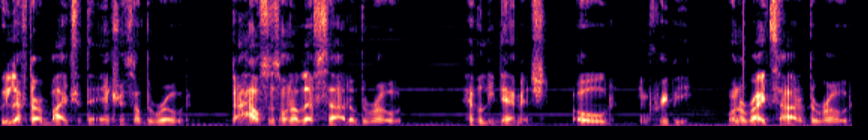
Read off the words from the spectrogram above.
We left our bikes at the entrance of the road. The house was on the left side of the road, heavily damaged, old, and creepy. On the right side of the road,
